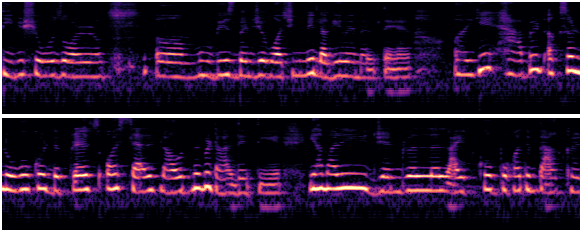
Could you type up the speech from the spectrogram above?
टीवी शोज़ और मूवीज़ बेंज वॉचिंग में लगे हुए मिलते हैं। ये हैबिट अक्सर लोगों को डिप्रेस और सेल्फ डाउट में भी डाल देती है। ये हमारी जनरल लाइफ को बहुत इम्पैक्ट कर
